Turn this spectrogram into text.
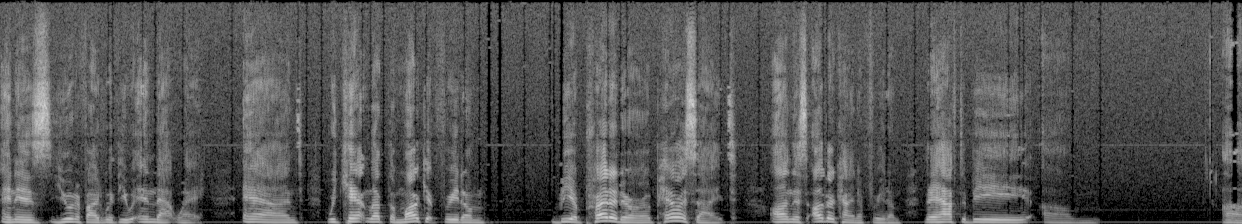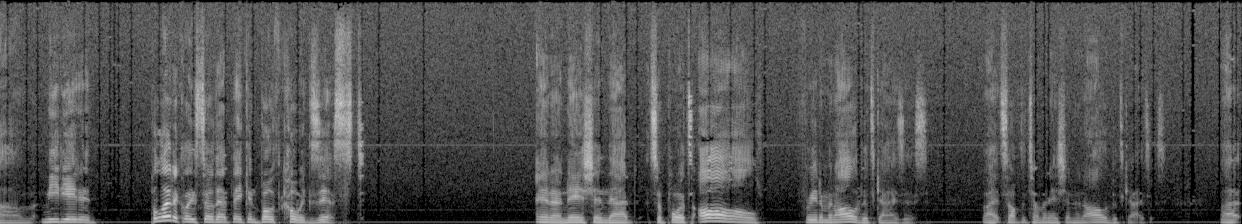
and is unified with you in that way. And we can't let the market freedom be a predator or a parasite on this other kind of freedom. They have to be um, um, mediated politically so that they can both coexist in a nation that supports all freedom in all of its guises, right? Self determination in all of its guises. Right?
